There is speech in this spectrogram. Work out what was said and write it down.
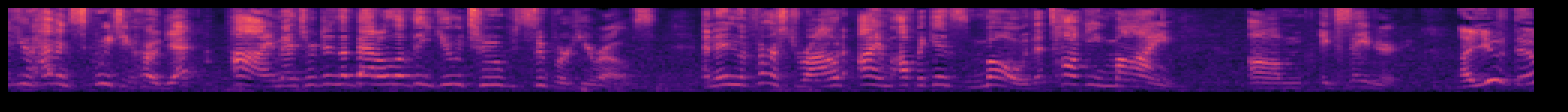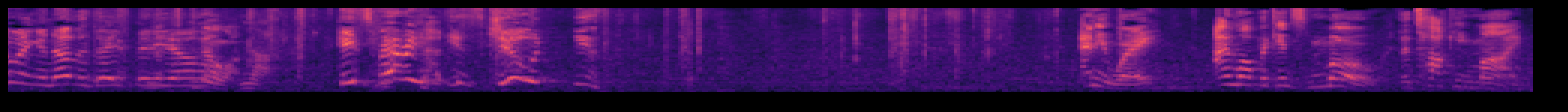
If you haven't Squeegee heard yet, I'm entered in the battle of the YouTube superheroes. And in the first round, I'm up against Mo, the talking mime. Um, Xavier. Are you doing another date video? No, I'm not. He's very, he's cute. He's. Anyway, I'm up against Mo, the talking mime,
